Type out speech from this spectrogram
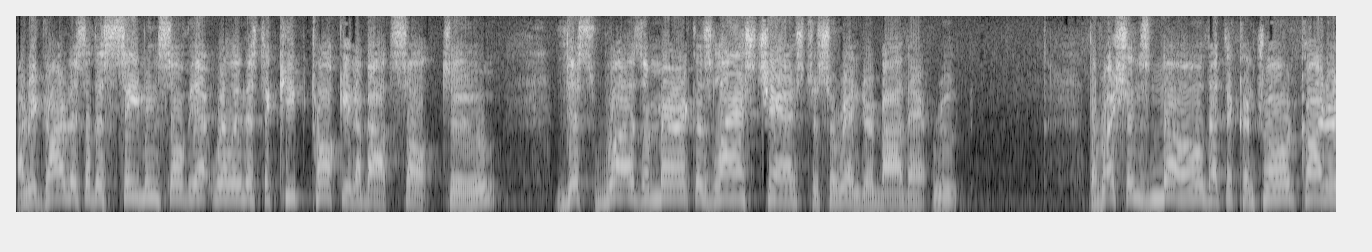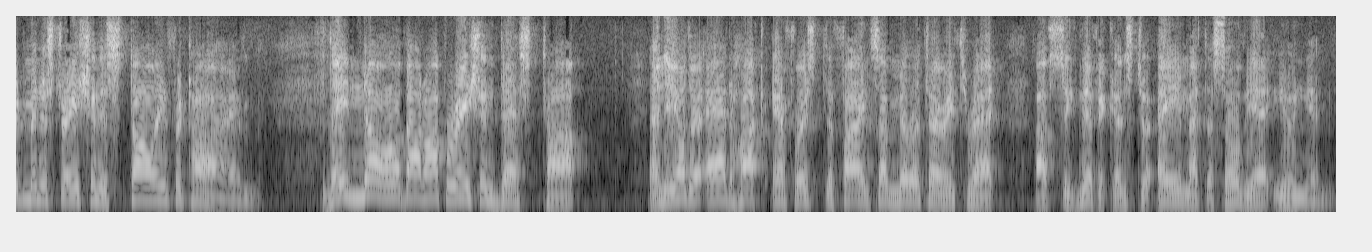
and regardless of the seeming Soviet willingness to keep talking about SALT II, this was America's last chance to surrender by that route. The Russians know that the controlled Carter administration is stalling for time. They know about Operation Desktop and the other ad hoc efforts to find some military threat of significance to aim at the Soviet Union.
